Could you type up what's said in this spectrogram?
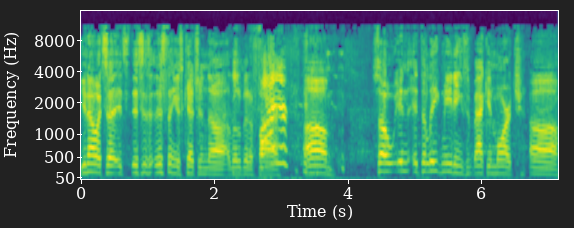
You know, it's a it's this is this thing is catching uh, a little bit of fire. Fire? um, so in at the league meetings back in March, uh,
